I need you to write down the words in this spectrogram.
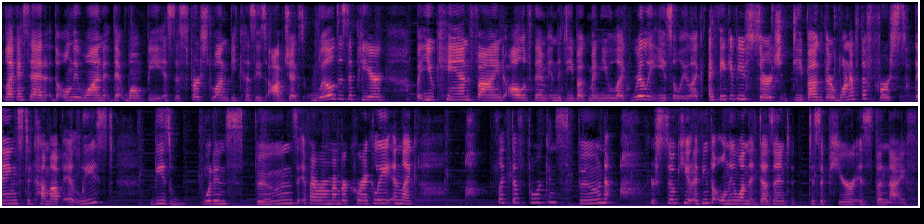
Like I said, the only one that won't be is this first one because these objects will disappear, but you can find all of them in the debug menu like really easily. Like I think if you search debug, they're one of the first things to come up at least these wooden spoons, if I remember correctly. And like, like the fork and spoon, they're so cute. I think the only one that doesn't disappear is the knife.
